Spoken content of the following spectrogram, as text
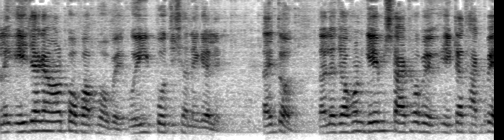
তাহলে এই জায়গায় আমার পপ আপ হবে, ওই পজিশনে গেলে। তাই তো? তাহলে যখন গেম স্টার্ট হবে এটা থাকবে?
